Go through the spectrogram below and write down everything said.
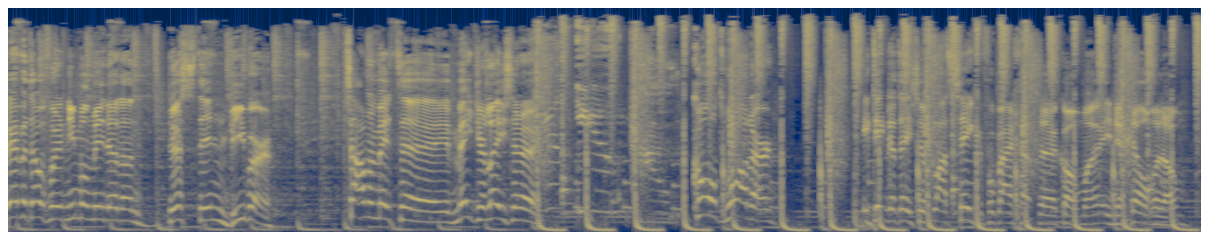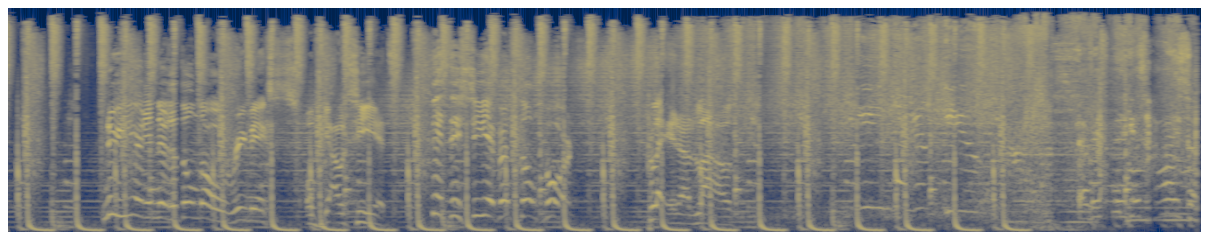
We hebben het over niemand minder dan Justin Bieber. Samen met uh, Major Lazer. Cold Water. Ik denk dat deze plaats zeker voorbij gaat komen in de Gelredome. Nu hier in de Redondo remix op jou See It. Dit is CFM Zandvoort. Play it out loud. Everything gets high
